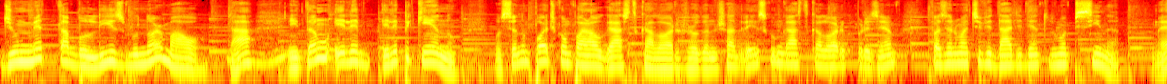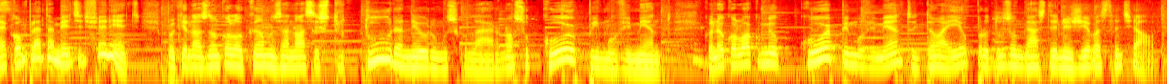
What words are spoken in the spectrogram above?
de um metabolismo normal, tá? Então ele, é, ele é pequeno. Você não pode comparar o gasto calórico jogando xadrez com o gasto calórico, por exemplo, fazendo uma atividade dentro de uma piscina. É completamente diferente, porque nós não colocamos a nossa estrutura neuromuscular, o nosso corpo em movimento. Quando eu coloco o meu corpo em movimento, então aí eu produzo um gasto de energia bastante alto.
